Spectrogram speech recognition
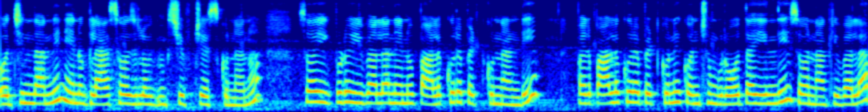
వచ్చిన దాన్ని నేను గ్లాస్ హౌస్లో షిఫ్ట్ చేసుకున్నాను. సో ఇప్పుడు ఇవాళ నేను పాలకూర పెట్టుకున్నాండి ప- పాలకూర పెట్టుకుని కొంచెం గ్రోత్ అయ్యింది. సో నాకు ఇవాళ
